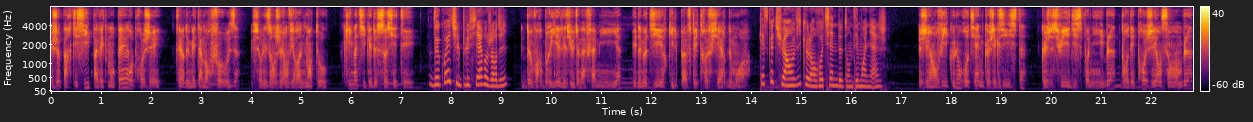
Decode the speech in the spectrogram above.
je participe avec mon père au projet Terre de métamorphose sur les enjeux environnementaux, climatiques et de société. De quoi es-tu le plus fier aujourd'hui? De voir briller les yeux de ma famille et de me dire qu'ils peuvent être fiers de moi. Qu'est-ce que tu as envie que l'on retienne de ton témoignage? J'ai envie que l'on retienne que j'existe, que je suis disponible pour des projets ensemble,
